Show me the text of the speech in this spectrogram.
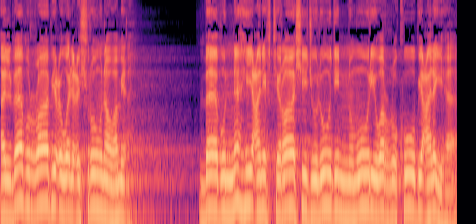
الباب الرابع والعشرون ومئة. باب النهي عن افتراش جلود النمور والركوب عليها.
